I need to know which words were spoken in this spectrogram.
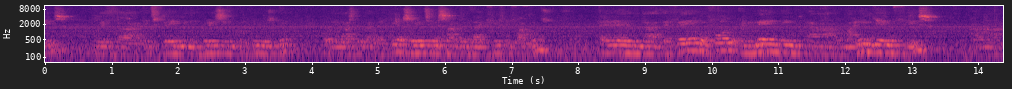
fish, with uh, its fame increasing continuously for the last 11 years, reaching something like 50 fathoms. And uh, the fame of all remaining uh, marine game fish uh,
